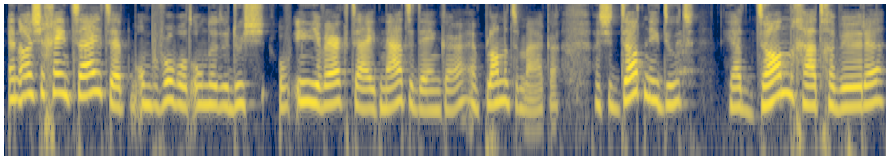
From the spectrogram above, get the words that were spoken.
En als je geen tijd hebt om bijvoorbeeld onder de douche of in je werktijd na te denken en plannen te maken, als je dat niet doet, ja, dan gaat gebeuren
